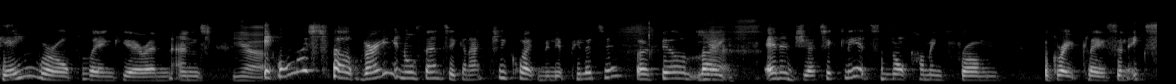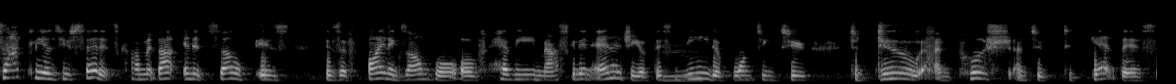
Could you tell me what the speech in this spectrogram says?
game we're all playing here and, and yeah. it almost felt very inauthentic and actually quite manipulative. I feel like yes. energetically it's not coming from a great place. And exactly as you said, it's coming that in itself is – is a fine example of heavy masculine energy of this mm. need of wanting to to do and push and to, to get this.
